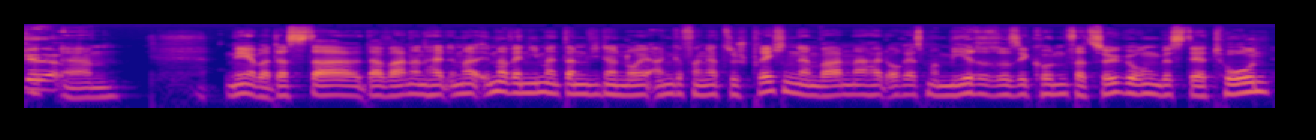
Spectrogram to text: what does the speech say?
Genau. Ähm, Nee, aber das da, da waren dann halt immer, immer wenn jemand dann wieder neu angefangen hat zu sprechen, dann waren da halt auch erstmal mehrere Sekunden Verzögerung, bis der Ton,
